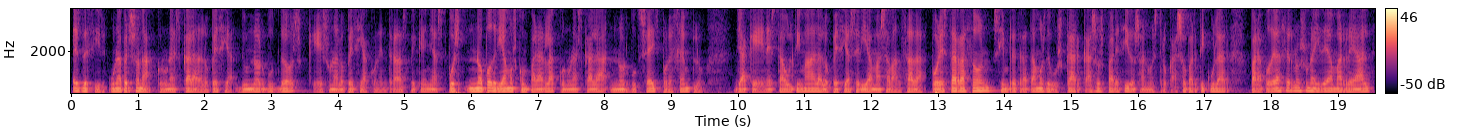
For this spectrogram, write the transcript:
es decir, una persona con una escala de alopecia de un Norwood 2, que es una alopecia con entradas pequeñas, pues no podríamos compararla con una escala Norwood 6, por ejemplo ya que en esta última la alopecia sería más avanzada. Por esta razón, siempre tratamos de buscar casos parecidos a nuestro caso particular para poder hacernos una idea más real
